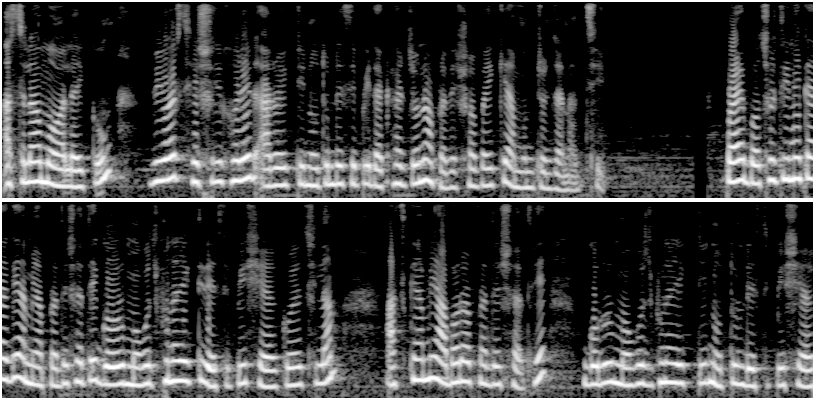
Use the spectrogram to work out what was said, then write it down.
আসসালামু আলাইকুম। ভিউয়ার্স হেসেল ঘরের আরও একটি নতুন রেসিপি দেখার জন্য আপনাদের সবাইকে আমন্ত্রণ জানাচ্ছি। প্রায় বছর তিনেক আগে আমি আপনাদের সাথে গরুর মগজ ভুনার একটি রেসিপি শেয়ার করেছিলাম। আজকে আমি আবারও আপনাদের সাথে গরুর মগজ ভুনার একটি নতুন রেসিপি শেয়ার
